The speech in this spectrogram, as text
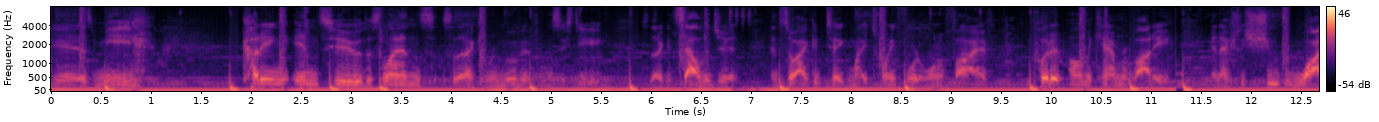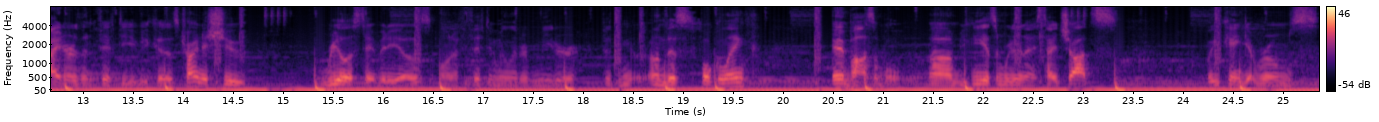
is me cutting into this lens so that I can remove it from the 6D so that I could salvage it and so I could take my 24 to 105 put it on the camera body and actually shoot wider than 50 because trying to shoot real estate videos on a 50 millimeter 50 on this focal length impossible um, you can get some really nice tight shots but you can't get rooms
